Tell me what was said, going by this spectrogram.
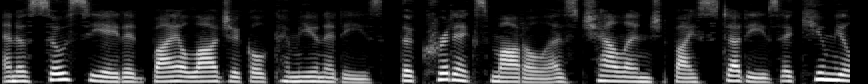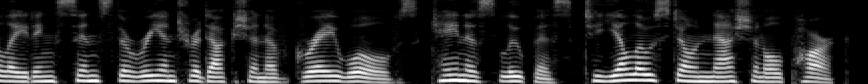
and associated biological communities. The critics model is challenged by studies accumulating since the reintroduction of gray wolves Canis lupus to Yellowstone National Park.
